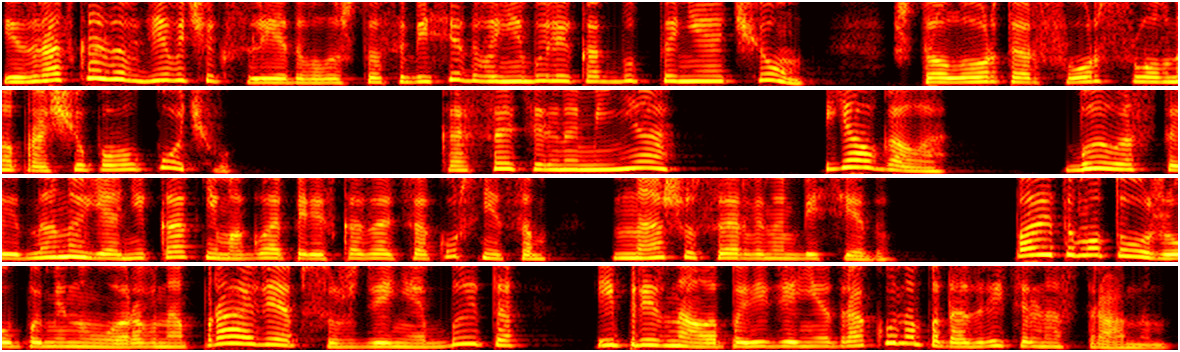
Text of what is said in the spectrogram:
Из рассказов девочек следовало, что собеседования были как будто ни о чем, что лорд Эрфорс словно прощупывал почву. Касательно меня, я лгала. Было стыдно, но я никак не могла пересказать сокурсницам нашу с Эрвином беседу. Поэтому тоже упомянула равноправие, обсуждение быта и признала поведение дракона подозрительно странным.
